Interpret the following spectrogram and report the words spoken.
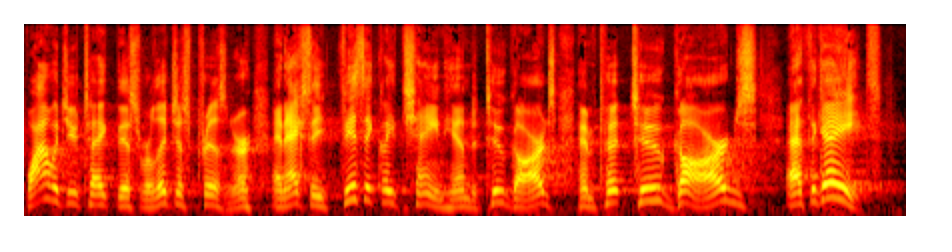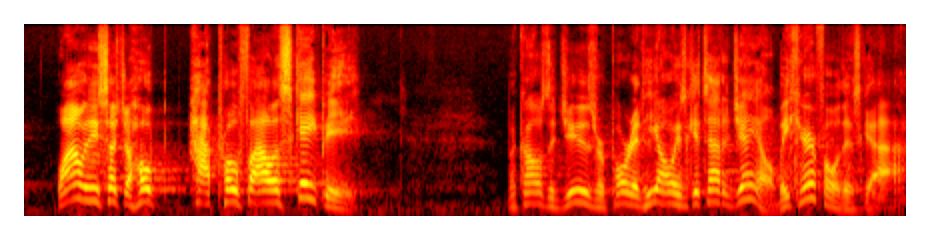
Why would you take this religious prisoner and actually physically chain him to two guards and put two guards at the gate? Why was he such a high profile escapee? Because the Jews reported he always gets out of jail. Be careful with this guy.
